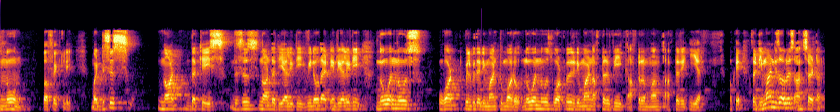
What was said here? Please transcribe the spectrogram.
known perfectly. But this is not the case. This is not the reality. We know that in reality no one knows what will be the demand tomorrow. No one knows what will be the demand after a week after a month after a year. Okay? So demand is always uncertain.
